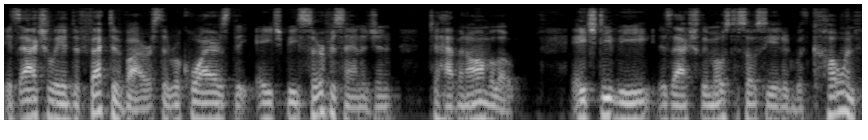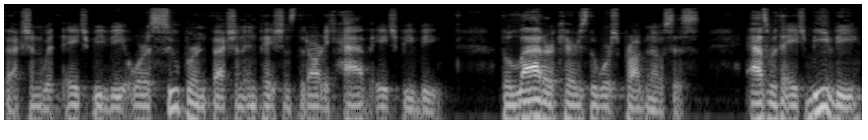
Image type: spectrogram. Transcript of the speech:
It's actually a defective virus that requires the HB surface antigen to have an envelope. HDV is actually most associated with co-infection with HBV or a superinfection in patients that already have HBV. The latter carries the worst prognosis. As with HBV,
